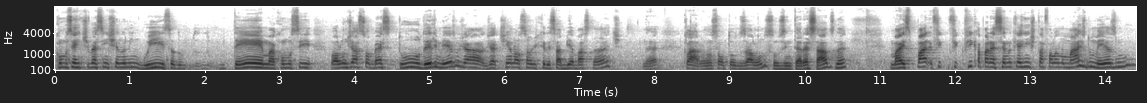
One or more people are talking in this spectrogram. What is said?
como se a gente estivesse enchendo linguiça do, do- do tema, como se o aluno já soubesse tudo, ele mesmo já, já tinha noção de que ele sabia bastante, né? Claro, não são todos os alunos, são os interessados, né? Mas fica parecendo que a gente está falando mais do mesmo,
